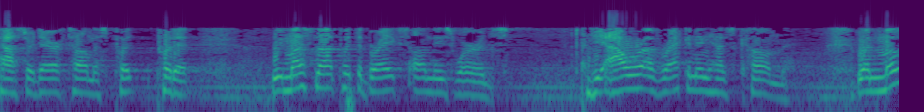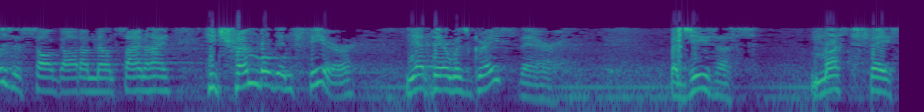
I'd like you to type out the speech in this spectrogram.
pastor, Derek Thomas, put, put it, we must not put the brakes on these words. The hour of reckoning has come when Moses saw God on Mount Sinai, he trembled in fear, yet there was grace there. But Jesus must face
